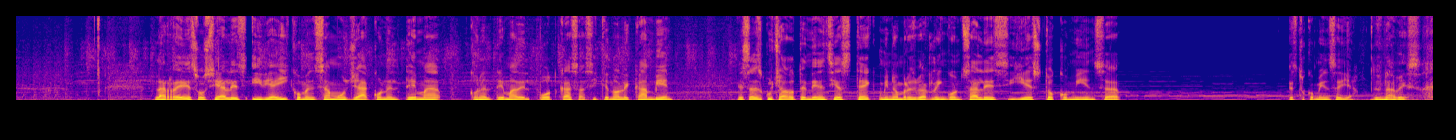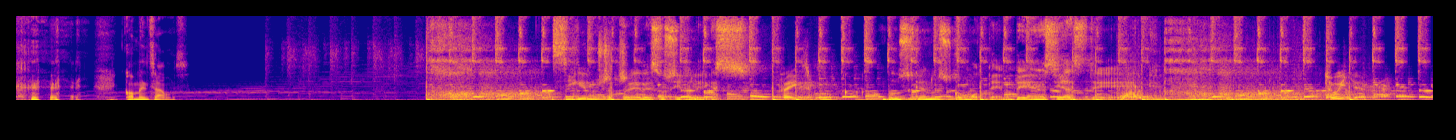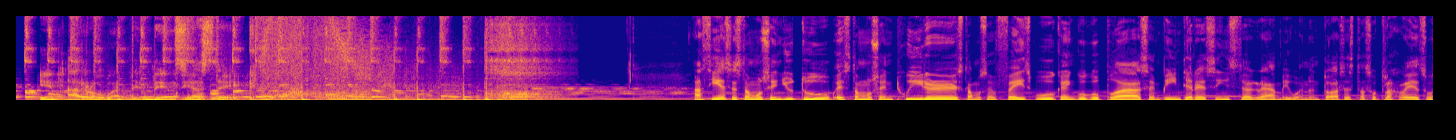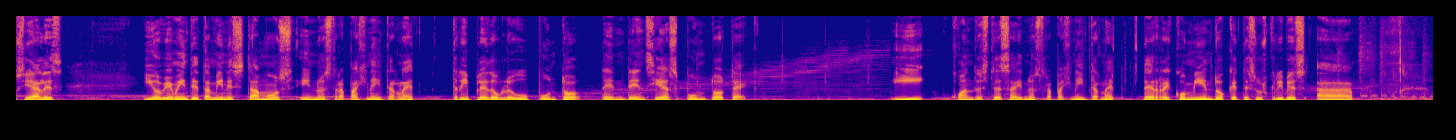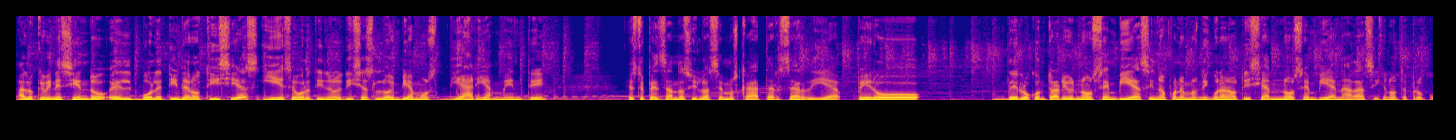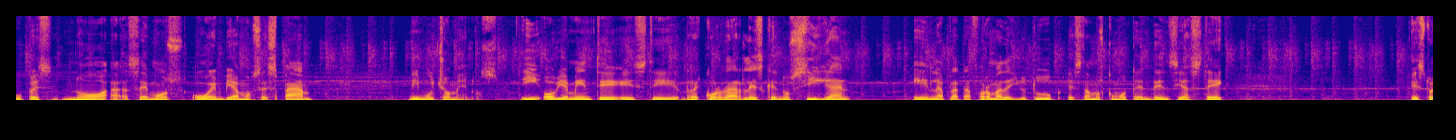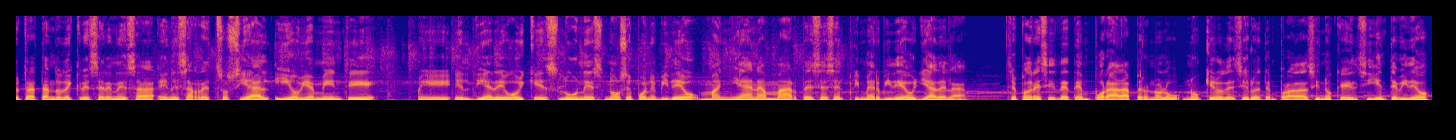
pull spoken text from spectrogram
las redes sociales y de ahí comenzamos ya con el tema con el tema del podcast, así que no le cambien. Estás escuchando Tendencias Tech, mi nombre es Berlín González y esto comienza esto comienza ya, de una vez. Comenzamos. Sigue nuestras redes sociales. Facebook. Búscanos como Tendencias Tech. Twitter. En arroba Tendencias Tech. Así es, estamos en YouTube, estamos en Twitter, estamos en Facebook, en Google Plus, en Pinterest, Instagram y bueno, en todas estas otras redes sociales. Y obviamente también estamos en nuestra página de internet www.tendencias.tech. Y cuando estés ahí en nuestra página de internet, te recomiendo que te suscribes a, a lo que viene siendo el boletín de noticias. Y ese boletín de noticias lo enviamos diariamente. Estoy pensando si lo hacemos cada tercer día, pero de lo contrario no se envía, si no ponemos ninguna noticia no se envía nada, así que no te preocupes, no hacemos o enviamos spam, ni mucho menos. Y obviamente este, recordarles que nos sigan en la plataforma de YouTube, estamos como Tendencias Tech. Estoy tratando de crecer en esa, en esa red social y obviamente eh, el día de hoy, que es lunes, no se pone video. Mañana, martes, es el primer video ya de la. Se podría decir de temporada, pero no, lo, no quiero decirlo de temporada, sino que el siguiente video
